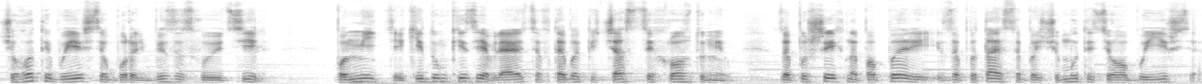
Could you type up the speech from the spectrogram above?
Чого ти боїшся в боротьбі за свою ціль? Поміть, які думки з'являються в тебе під час цих роздумів, запиши їх на папері і запитай себе, чому ти цього боїшся.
